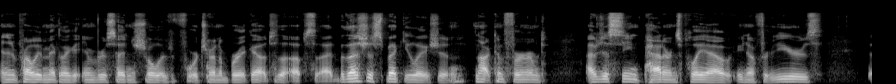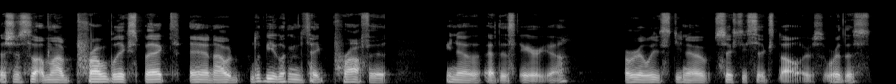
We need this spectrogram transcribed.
and it'd probably make like an inverse head and shoulders before trying to break out to the upside. But that's just speculation, not confirmed. I've just seen patterns play out, you know, for years. That's just something I'd probably expect, and I would be looking to take profit, you know, at this area or at least, you know, $66, where this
